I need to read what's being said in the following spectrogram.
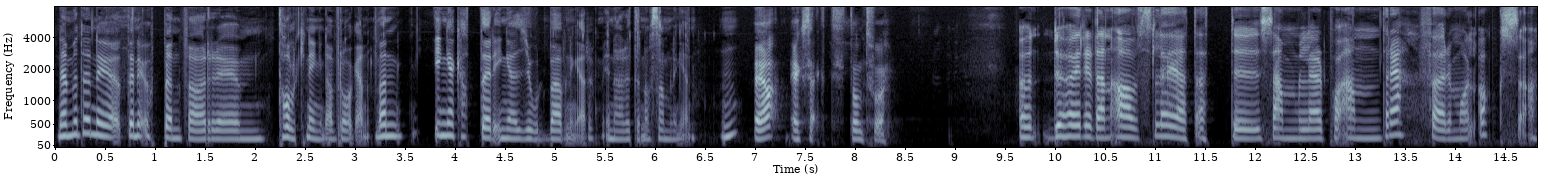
Nej men den är, den är öppen för eh, tolkning den frågan. Men inga katter, inga jordbävningar i närheten av samlingen. Mm. Ja, exakt. De två. Och du har ju redan avslöjat att du samlar på andra föremål också.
